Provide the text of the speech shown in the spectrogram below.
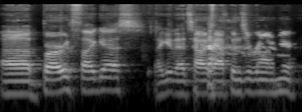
Uh, birth, I guess. I guess that's how it happens around here.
